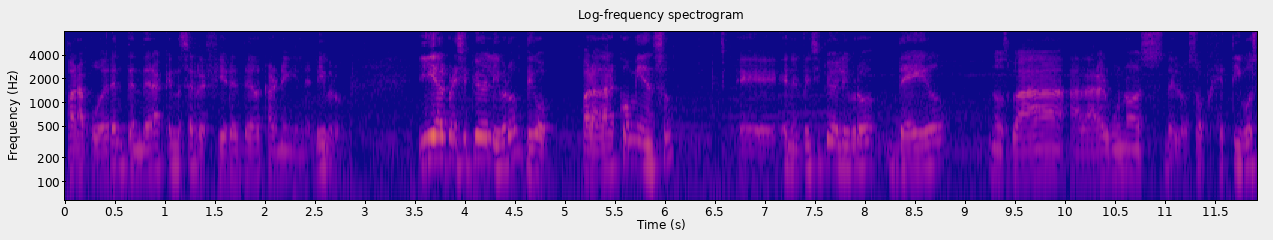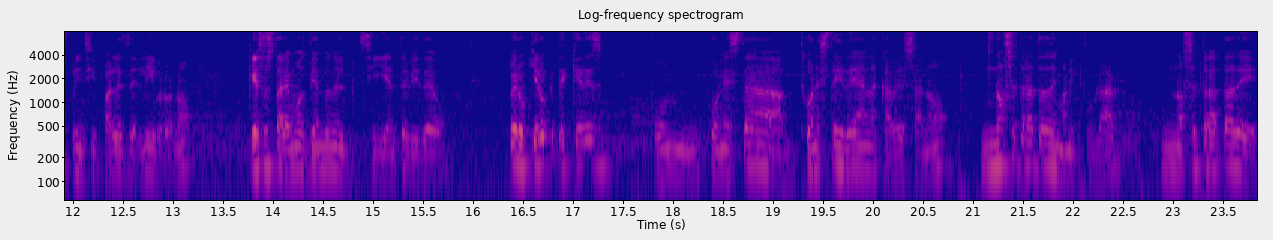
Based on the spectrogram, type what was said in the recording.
para poder entender a qué se refiere Dale Carnegie en el libro. Y al principio del libro, digo, para dar comienzo, eh, en el principio del libro, Dale nos va a dar algunos de los objetivos principales del libro, ¿no? Que eso estaremos viendo en el siguiente video. Pero quiero que te quedes con, esta, con esta idea en la cabeza, ¿no? No se trata de manipular, no se trata de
